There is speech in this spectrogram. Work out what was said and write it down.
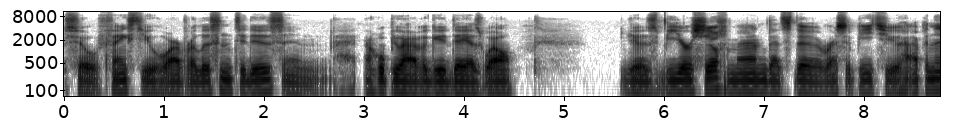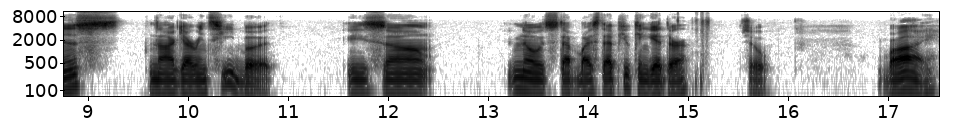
so thanks to you whoever listened to this and i hope you have a good day as well. Just be yourself man. That's the recipe to happiness. Not guaranteed but it's um you know it's step by step you can get there. So bye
